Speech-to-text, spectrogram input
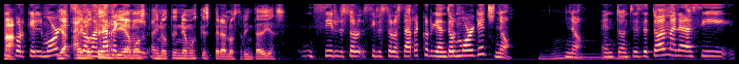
Sí, porque el Ya, mortgage se lo no van a requerir. ahí no tendríamos que esperar los 30 días. si, lo- solo- si se lo está recorriendo el mortgage, no. Mm. No. Entonces, de todas maneras, si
